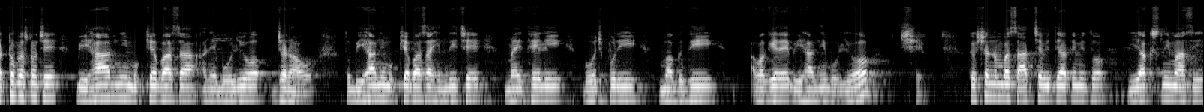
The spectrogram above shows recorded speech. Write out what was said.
છઠ્ઠો પ્રશ્ન છે, બિહારની મુખ્ય ભાષા અને બોલીઓ જણાવો. તો બિહારની મુખ્ય ભાષા હિન્દી છે, મૈથેલી, ભોજપુરી, મગધી વગેરે બિહારની બોલીઓ છે. ક્વેશ્ચન નંબર સાત છે, વિદ્યાર્થી મિત્રો. યક્ષની માસી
